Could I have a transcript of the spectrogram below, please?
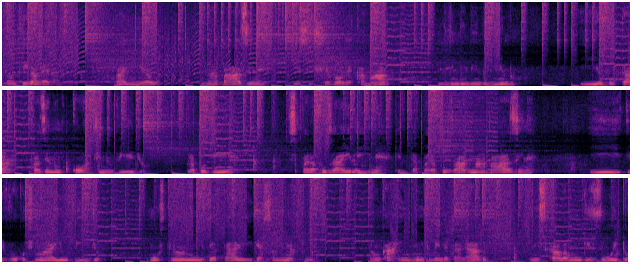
Então aqui galera, aí é na base né, esse Chevrolet Camaro, lindo, lindo, lindo. E eu vou estar tá fazendo um corte no vídeo para poder desparafusar ele aí, né? Que ele tá parafusado na base, né? E, e vou continuar aí o vídeo mostrando os detalhes aí dessa miniatura. É um carrinho muito bem detalhado, em escala 1.18.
